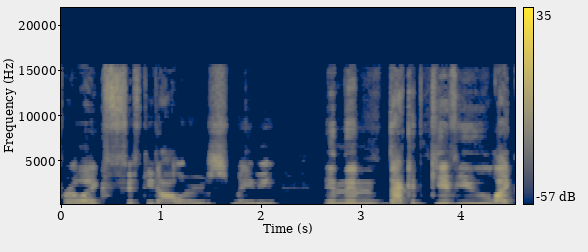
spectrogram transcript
for like $50 maybe. And then that could give you like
